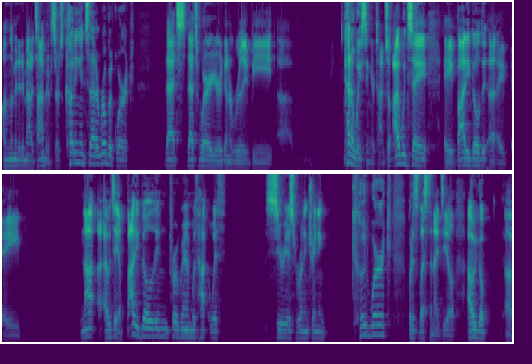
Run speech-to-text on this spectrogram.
unlimited amount of time, but if it starts cutting into that aerobic work, that's that's where you're going to really be. Uh, kind of wasting your time. So I would say a bodybuilding, uh, a, a not I would say a bodybuilding program with with serious running training could work, but it's less than ideal. I would go uh,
